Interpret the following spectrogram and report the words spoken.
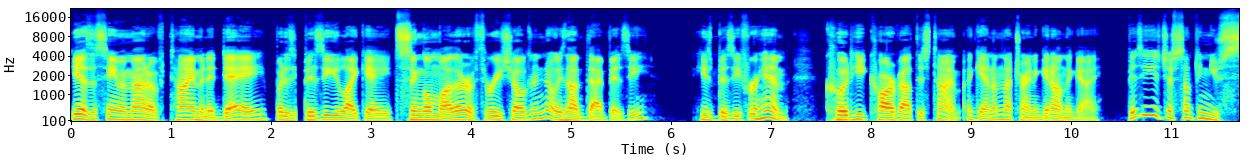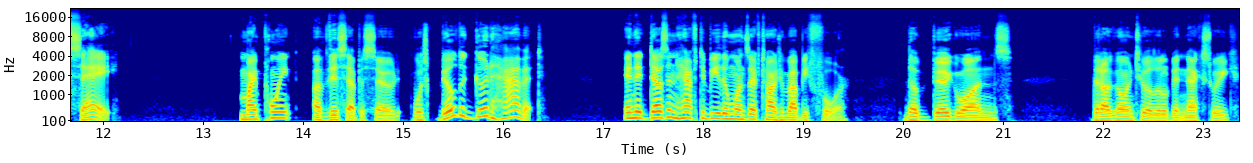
He has the same amount of time in a day, but is busy like a single mother of three children? No, he's not that busy. He's busy for him. Could he carve out this time? Again, I'm not trying to get on the guy. Busy is just something you say. My point of this episode was build a good habit. And it doesn't have to be the ones I've talked about before, the big ones that I'll go into a little bit next week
